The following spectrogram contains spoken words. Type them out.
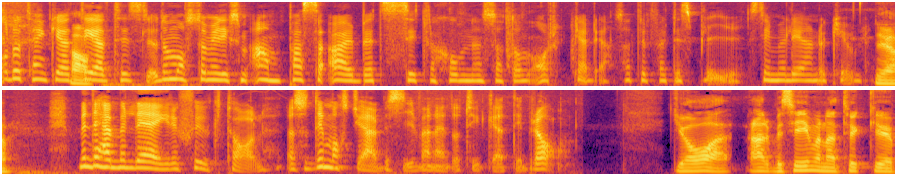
och då tänker jag att ja. deltids, då måste de ju liksom anpassa arbetssituationen så att de orkar det. Så att det faktiskt blir stimulerande och kul. Ja. Men det här med lägre sjuktal, alltså det måste ju arbetsgivarna ändå tycka att det är bra. Ja, arbetsgivarna tycker ju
